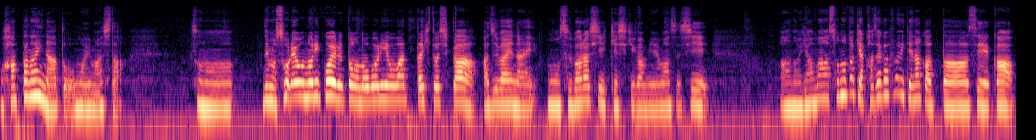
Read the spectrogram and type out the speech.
もう半端ないなと思いました。そのでもそれを乗り越えると登り終わった人しか味わえないもう素晴らしい景色が見えますしあの山その時は風が吹いてなかったせいか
